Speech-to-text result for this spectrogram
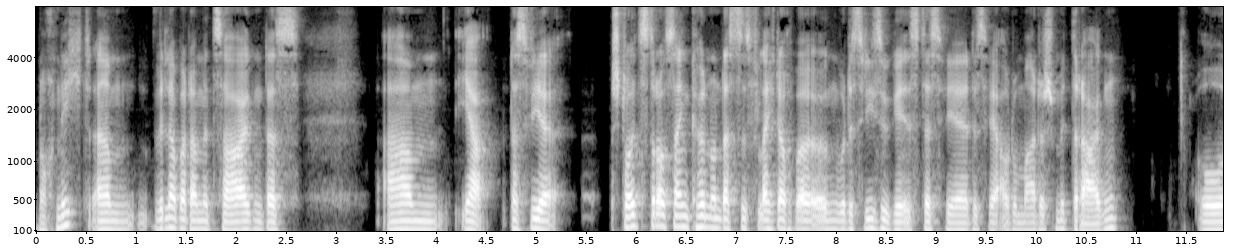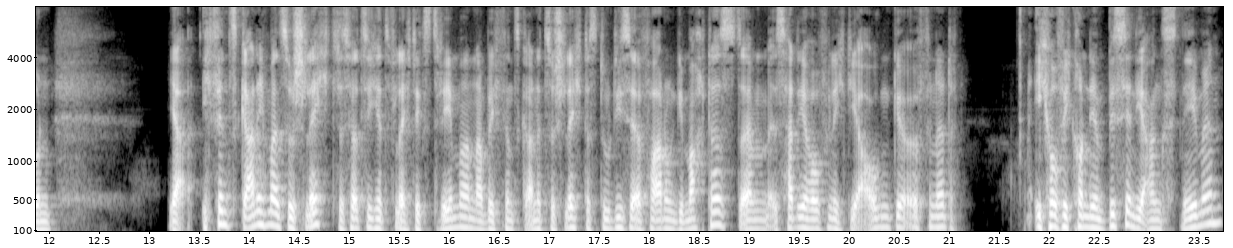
noch, nicht, ähm, will aber damit sagen, dass ähm, ja, dass wir stolz drauf sein können und dass das vielleicht auch bei irgendwo das Risiko ist, dass wir, dass wir automatisch mittragen. Und ja, ich finde es gar nicht mal so schlecht. Das hört sich jetzt vielleicht extrem an, aber ich finde es gar nicht so schlecht, dass du diese Erfahrung gemacht hast. Ähm, es hat dir hoffentlich die Augen geöffnet. Ich hoffe, ich konnte dir ein bisschen die Angst nehmen.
